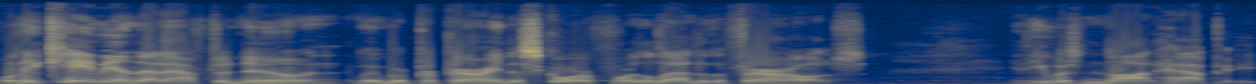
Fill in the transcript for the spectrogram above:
Well, he came in that afternoon when we were preparing the score for The Land of the Pharaohs, and he was not happy.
